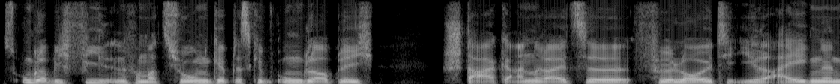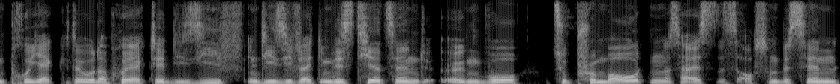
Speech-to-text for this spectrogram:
es unglaublich viel Informationen gibt. Es gibt unglaublich starke Anreize für Leute, ihre eigenen Projekte oder Projekte, die sie, in die sie vielleicht investiert sind, irgendwo zu promoten. Das heißt, es ist auch so ein bisschen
